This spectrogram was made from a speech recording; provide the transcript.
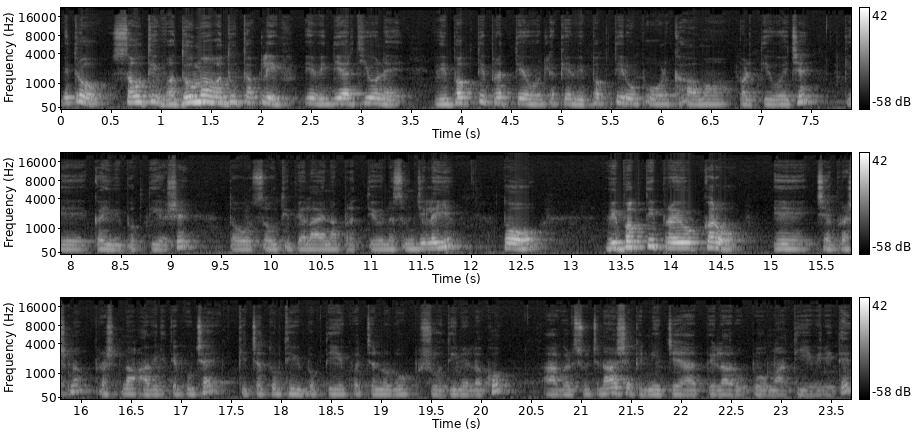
મિત્રો, સૌથી વધુમાં વધુ તકલીફ એ વિદ્યાર્થીઓને વિભક્તિ પ્રત્યયો એટલે કે વિભક્તિ રૂપો ઓળખાવામાં પડતી હોય છે કે કઈ વિભક્તિ હશે. તો સૌથી પહેલાં એના પ્રત્યયોને સમજી લઈએ. તો વિભક્તિ પ્રયોગ કરો એ છે પ્રશ્ન. પ્રશ્ન આવી રીતે પૂછાય કે ચતુર્થી વિભક્તિ એક વચનનું રૂપ શોધીને લખો. આગળ સૂચના હશે કે નીચે આપેલા રૂપોમાંથી એવી રીતે.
